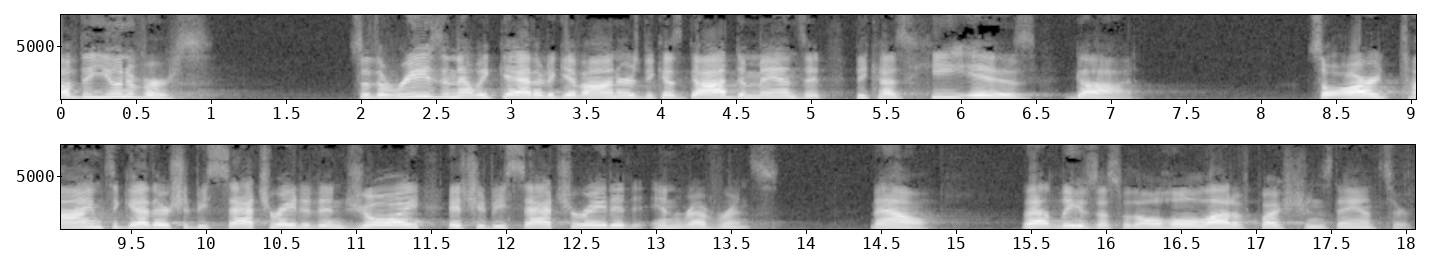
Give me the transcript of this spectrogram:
of the universe. So the reason that we gather to give honor is because God demands it, because He is God. So our time together should be saturated in joy, it should be saturated in reverence. Now, that leaves us with a whole lot of questions to answer.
